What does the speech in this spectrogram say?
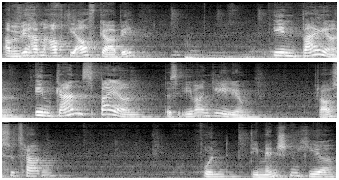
Aber wir haben auch die Aufgabe, in Bayern, in ganz Bayern, das Evangelium rauszutragen und die Menschen hier,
